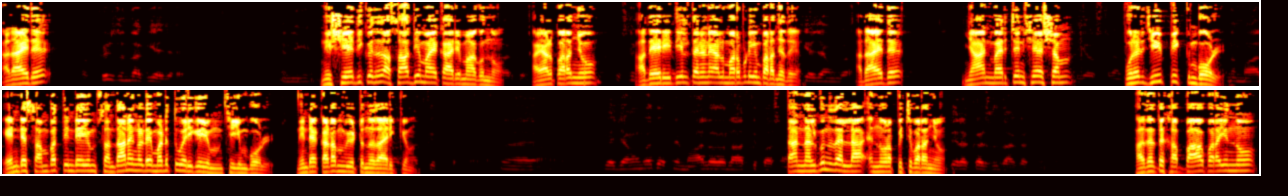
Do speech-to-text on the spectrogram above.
അതായത് നിഷേധിക്കുന്നത് അസാധ്യമായ കാര്യമാകുന്നു. അയാൾ പറഞ്ഞു അതേ രീതിയിൽ തന്നെയാണ് അയാൾ മറുപടിയും പറഞ്ഞത്. അതായത് ഞാൻ മരിച്ചതിന് ശേഷം പുനർജീവിപ്പിക്കുമ്പോൾ എന്റെ സമ്പത്തിന്റെയും സന്താനങ്ങളുടെയും അടുത്തു വരികയും ചെയ്യുമ്പോൾ നിന്റെ കടം വീട്ടുന്നതായിരിക്കും. താൻ നൽകുന്നതല്ല എന്ന് ഉറപ്പിച്ചു പറഞ്ഞു. ഹജരത്ത് ഹബ്ബാവ് പറയുന്നു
